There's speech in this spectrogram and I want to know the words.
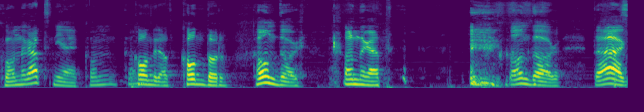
Konrad? Nie. Kon, kon... Konrad. Kondor. Kondor. Konrad. Kondor. Tak,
